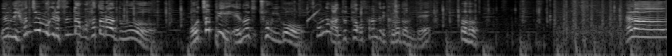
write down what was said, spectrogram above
여러분들 현질 무기를 쓴다고 하더라도 어차피 에너지 총 이거 성능 안 좋다고 사람들이 그러던데. 헬로.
